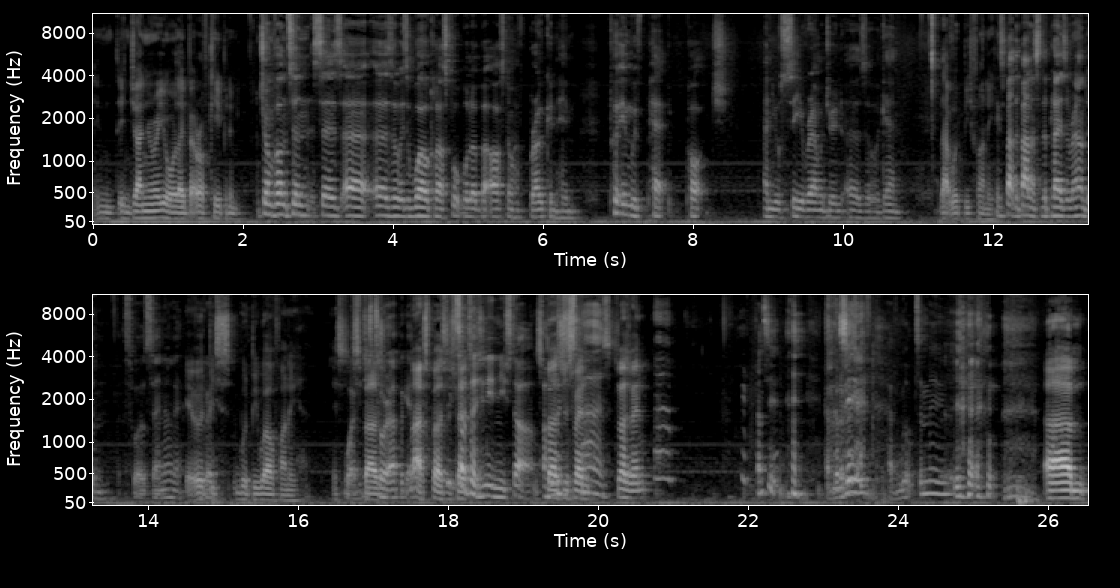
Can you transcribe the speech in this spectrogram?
in, in January, or are they better off keeping him? John Vonton says uh, Ozil is a world class footballer, but Arsenal have broken him. Put him with Pep, Poch, and you'll see Real Madrid Ozil again. That would be funny. It's about the balance of the players around him. That's what I was saying earlier. It would be Great. s- would be well funny. It's What, if just tore it up again? No, Spurs just went. Sometimes you need a new start. Oh, Spurs just went. Spurs. Spurs went. That's it. Haven't got to move. Haven't got to move. Um,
